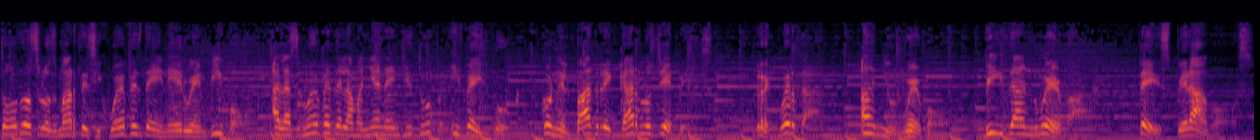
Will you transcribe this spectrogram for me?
todos los martes y jueves de enero en vivo a las 9 de la mañana en YouTube y Facebook con el Padre Carlos Yepes. Recuerda, Año Nuevo, Vida Nueva. Te esperamos.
